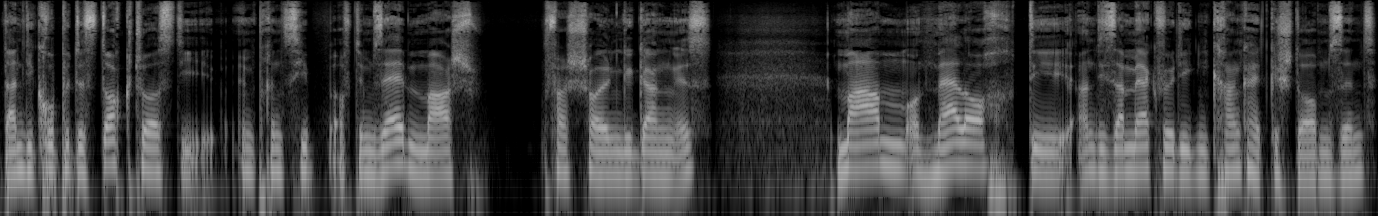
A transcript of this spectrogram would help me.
Dann die Gruppe des Doktors, die im Prinzip auf demselben Marsch verschollen gegangen ist. Mom und Maloch, die an dieser merkwürdigen Krankheit gestorben sind.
